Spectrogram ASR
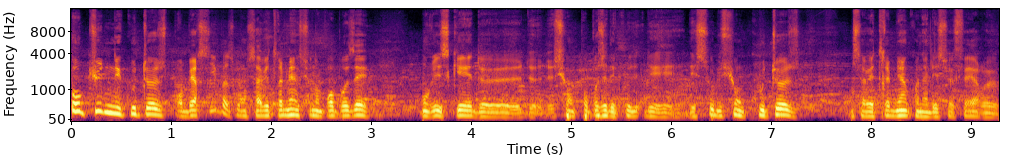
Aucune n'est coûteuse pour Bercy, parce qu'on savait très bien que si on en proposait, on risquait de. si on proposait des, solutions coûteuses, on savait très bien qu'on allait se faire euh,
